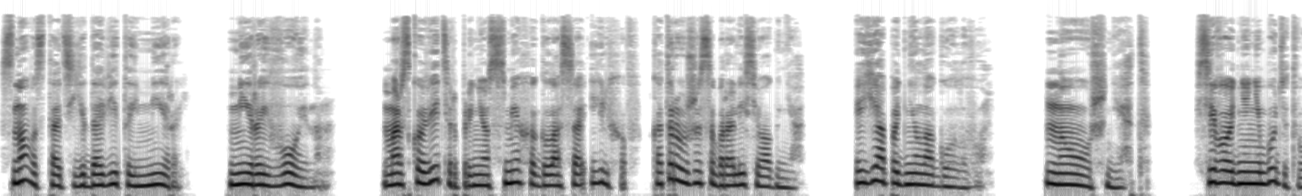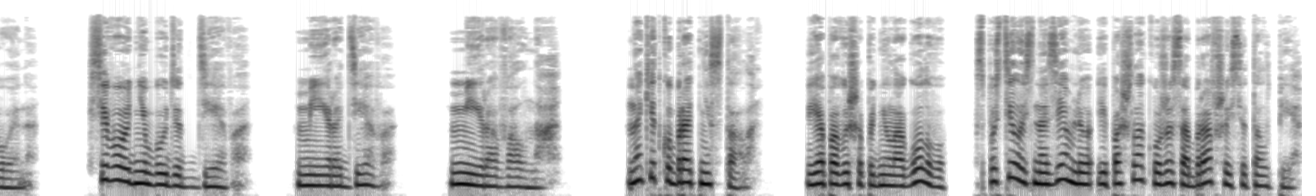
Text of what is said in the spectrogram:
снова стать ядовитой мирой, мирой воином. Морской ветер принес смех и голоса ильхов, которые уже собрались у огня. И я подняла голову. Ну уж нет. Сегодня не будет воина. Сегодня будет дева. Мира дева. Мира волна. Накидку брать не стала. Я повыше подняла голову, спустилась на землю и пошла к уже собравшейся толпе.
